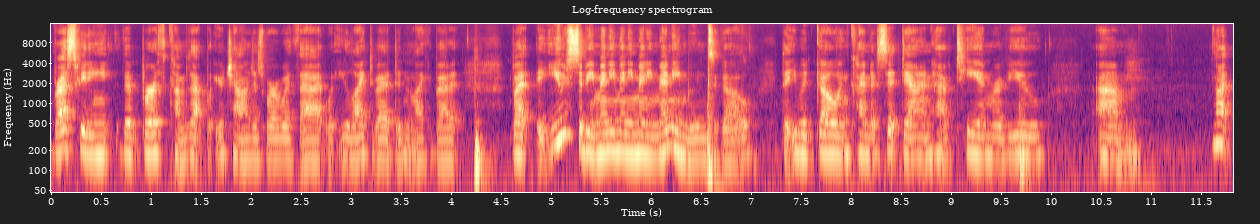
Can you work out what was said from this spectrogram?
breastfeeding, the birth comes up, what your challenges were with that, what you liked about it, didn't like about it. But it used to be many, many, many, many moons ago that you would go and kind of sit down and have tea and review, um, not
